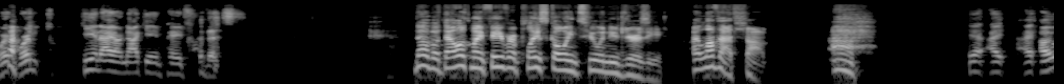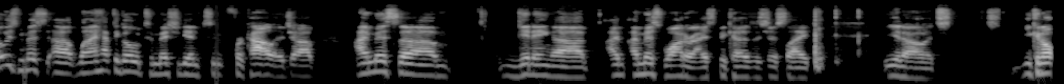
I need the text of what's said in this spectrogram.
We're, we're he and I are not getting paid for this. No, but that was my favorite place going to in New Jersey. I love that shop. Ah, Yeah, I, I, I always miss uh, when I have to go to Michigan to for college. Uh, I miss um, getting uh, I, I miss water ice because it's just like you know it's you can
